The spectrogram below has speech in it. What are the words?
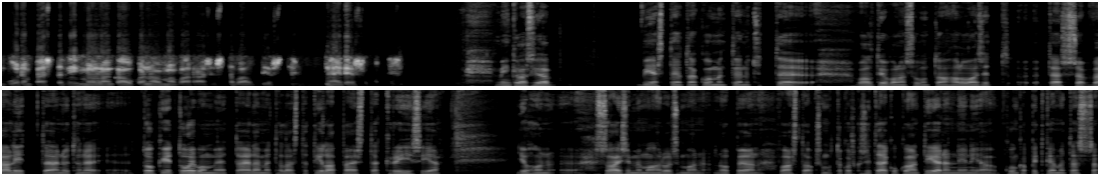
10-20 vuoden päästä niin me ollaan kaukana omavaraisesta valtiosta näiden suhteen. Minkälaisia viestejä tai kommentteja nyt sitten valtiovallan suuntaan haluaisit tässä välittää? Nythän ne, toki toivomme, että elämme tällaista tilapäistä kriisiä johon äh, saisimme mahdollisimman nopean vastauksen, mutta koska sitä ei kukaan tiedä, niin ja kuinka pitkään me tässä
